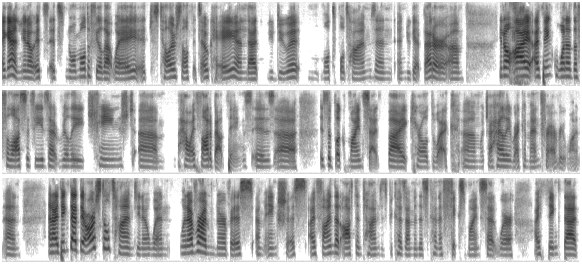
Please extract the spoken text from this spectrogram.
again, you know, it's it's normal to feel that way. It just tell yourself it's okay and that you do it multiple times and and you get better. Um, you know, I I think one of the philosophies that really changed um, how I thought about things is uh, is the book Mindset by Carol Dweck, um, which I highly recommend for everyone. And and I think that there are still times, you know, when whenever I'm nervous, I'm anxious, I find that oftentimes it's because I'm in this kind of fixed mindset where I think that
